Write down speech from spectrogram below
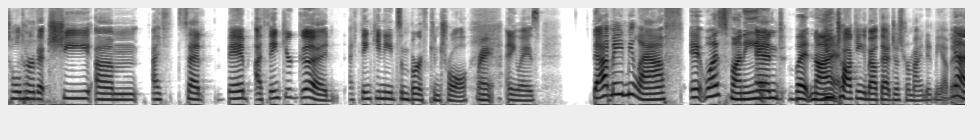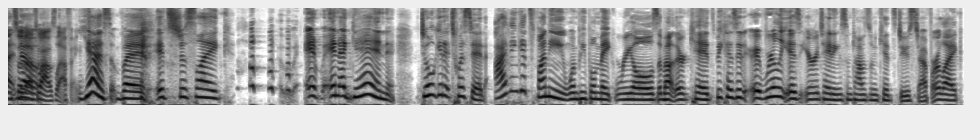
told her that she, um, I said, babe, I think you're good. I think you need some birth control. Right. Anyways, that made me laugh. It was funny, And but not you talking about that just reminded me of it. Yeah, And so no. that's why I was laughing. Yes, but it's just like, and, and again, don't get it twisted. I think it's funny when people make reels about their kids because it, it really is irritating sometimes when kids do stuff or like,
